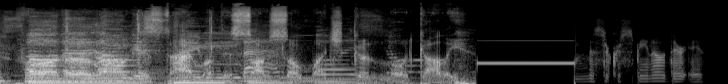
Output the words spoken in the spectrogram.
for the longest time. I love this song so much. Good lord golly. Mr. Crispino, there is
